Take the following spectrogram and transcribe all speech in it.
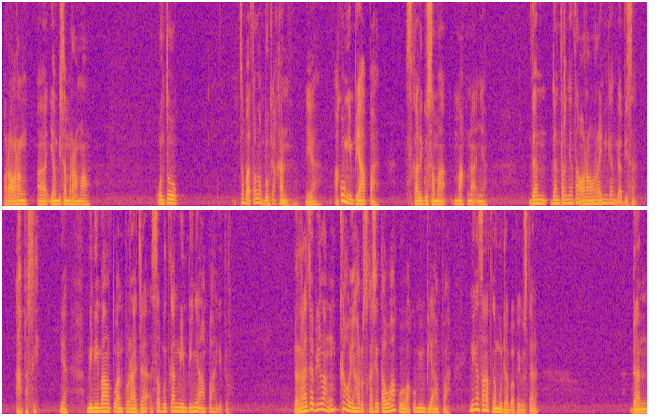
orang-orang uh, yang bisa meramal. Untuk coba tolong bukakan ya. Aku ngimpi apa sekaligus sama maknanya. Dan dan ternyata orang-orang ini kan nggak bisa. Apa sih ya? Minimal tuanku raja sebutkan mimpinya apa gitu. Dan raja bilang engkau yang harus kasih tahu aku aku mimpi apa. Ini kan sangat nggak mudah bapak ibu saudara dan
